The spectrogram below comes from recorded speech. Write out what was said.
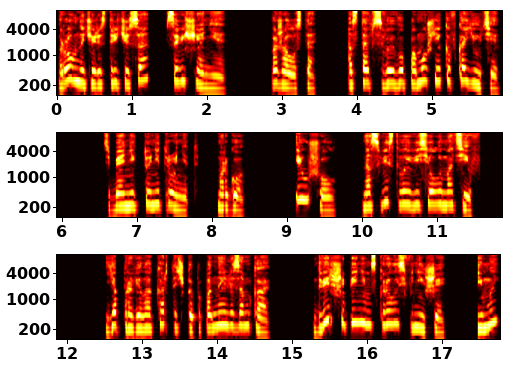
Ровно через три часа совещание. Пожалуйста, оставь своего помощника в каюте. Тебя никто не тронет, Марго». И ушел, насвистывая веселый мотив. Я провела карточкой по панели замка. Дверь шипением скрылась в нише, и мы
